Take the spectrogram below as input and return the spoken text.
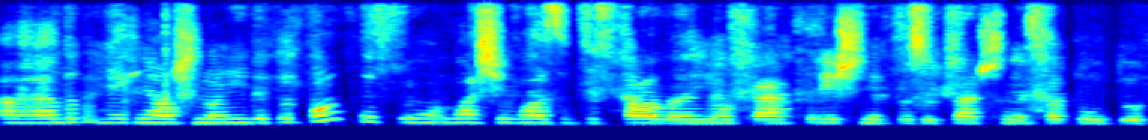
Доброго дня, шановні депутати. До вашій увазі представлено проект рішення про затвердження статуту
